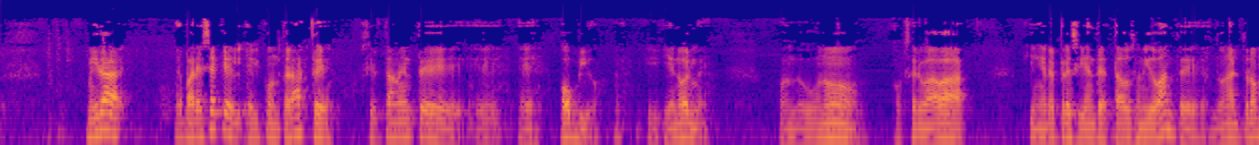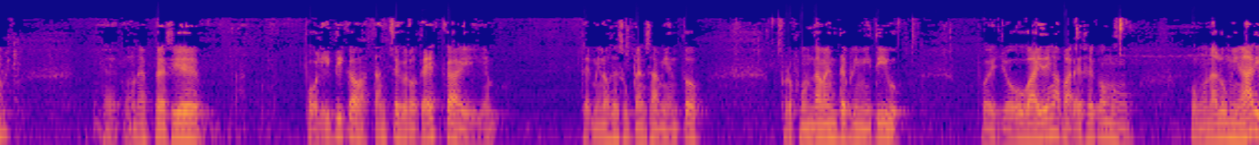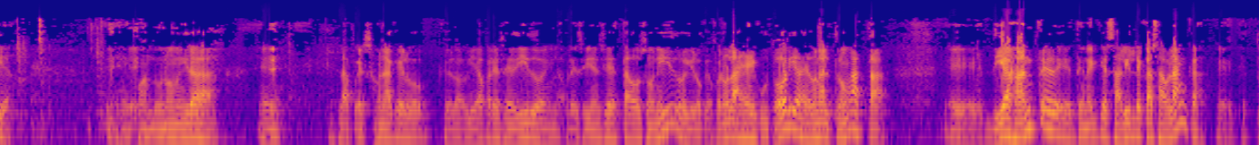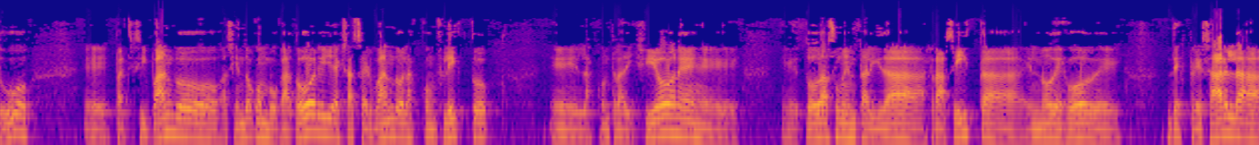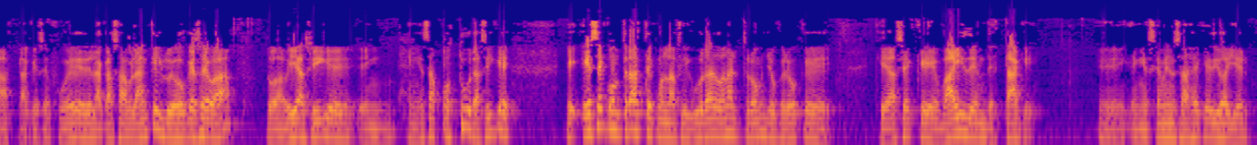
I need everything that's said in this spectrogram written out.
Mira, me parece que el, contraste ciertamente es obvio y, y enorme. Cuando uno observaba quien era el presidente de Estados Unidos antes, Donald Trump, eh, una especie política bastante grotesca y en términos de su pensamiento profundamente primitivo. Pues Joe Biden aparece como, como una luminaria. Eh, cuando uno mira eh, la persona que lo, que lo había precedido en la presidencia de Estados Unidos y lo que fueron las ejecutorias de Donald Trump hasta días antes de tener que salir de Casa Blanca, que estuvo eh, participando, haciendo convocatorias, exacerbando los conflictos, eh, las contradicciones, eh, toda su mentalidad racista, él no dejó de, expresarla hasta que se fue de la Casa Blanca y luego que se va, todavía sigue en, en esa postura. Así que e, ese contraste con la figura de Donald Trump yo creo que, hace que Biden destaque eh, en ese mensaje que dio ayer.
